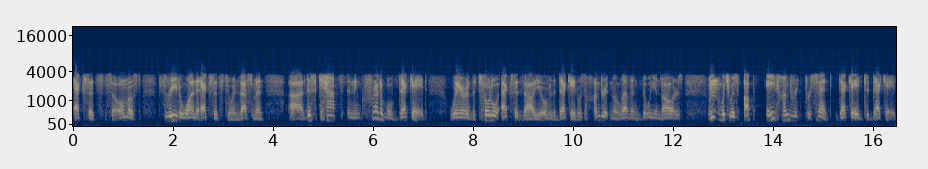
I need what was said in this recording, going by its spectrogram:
exits, so almost three to one exits to investment. Uh, this capped an incredible decade where the total exit value over the decade was $111 billion, which was up 800% decade to decade.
